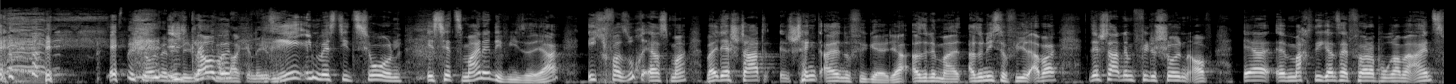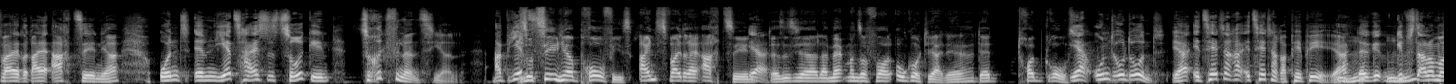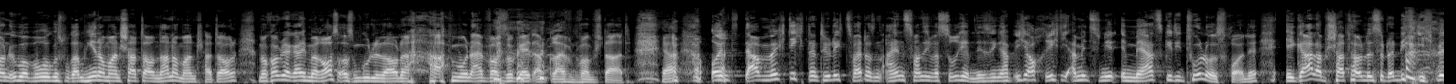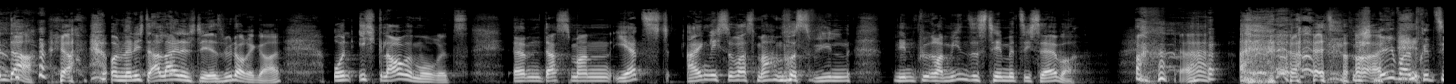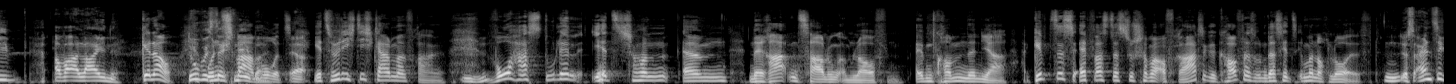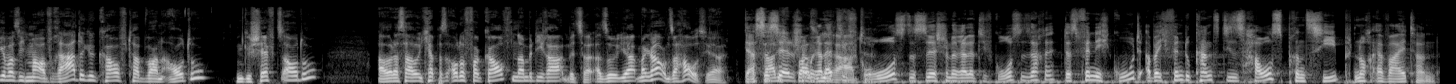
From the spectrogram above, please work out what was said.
Ich ich ich glaube. Reinvestition ist jetzt meine Devise, ja. Ich versuche erstmal, weil der Staat schenkt allen so viel Geld, ja. Also meisten, also nicht so viel, aber der Staat nimmt viele Schulden auf. Er äh, macht die ganze Zeit Förderprogramme 1, 2, 3, 18, ja. Und ähm, jetzt heißt es zurückgehen, zurückfinanzieren. Ab jetzt So zählen ja Profis. 1, 2, 3, 18. Ja. Das ist ja, da merkt man sofort, oh Gott, ja, der, der träumt groß. Ja, und, und, und. Ja, etc., etc., pp. Ja, Mhm, da gi- gibt's da nochmal ein Überbrückungsprogramm, hier nochmal ein Shutdown, da nochmal ein Shutdown. Man kommt ja gar nicht mehr raus aus dem gute Laune haben und einfach so Geld abgreifen vom Staat. Ja, und da möchte ich natürlich 2021 was zurückgeben. Deswegen habe ich auch richtig ambitioniert, im März geht die Tour los, Freunde. Egal, ob Shutdown ist oder nicht, ich bin da. Ja, und wenn ich da alleine stehe, ist mir doch egal. Und ich glaube, Moritz, ähm, dass man jetzt eigentlich sowas machen muss wie ein, wie ein Pyramidensystem mit sich selber. Schneeballprinzip, aber alleine. Genau. Du bist Und der zwar, Schneeball. Moritz, Ja. jetzt würde ich dich gerne mal fragen, wo hast du denn jetzt schon ähm, eine Ratenzahlung am Laufen im kommenden Jahr? Gibt es etwas, das du schon mal auf Rate gekauft hast und das jetzt immer noch läuft? Das Einzige, was ich mal auf Rate gekauft habe, war ein Auto, ein Geschäftsauto. Aber das habe, ich habe das Auto verkauft und damit die Raten bezahlt. Also ja, mein klar, unser Haus, ja. Das zahle ist ja schon relativ groß, das ist ja schon eine relativ große Sache. Das finde ich gut, aber ich finde, du kannst dieses Hausprinzip noch erweitern.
